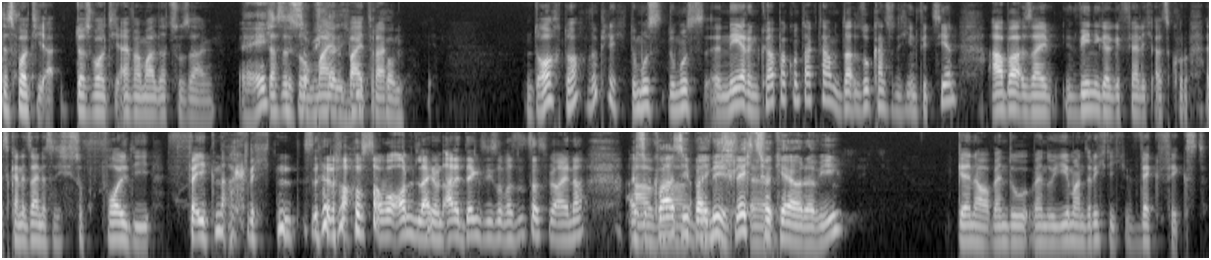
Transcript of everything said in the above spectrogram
Das wollte ich, das wollte ich einfach mal dazu sagen. Echt? Das ist das so mein Beitrag. Doch, doch, wirklich. Du musst, du musst äh, näheren Körperkontakt haben, da, so kannst du dich infizieren, aber sei weniger gefährlich als Corona. Es kann nicht sein, dass ich so voll die Fake-Nachrichten raushaue online und alle denken sich so, was ist das für einer? Also aber, quasi bei nee, Geschlechtsverkehr äh, oder wie? Genau, wenn du, wenn du jemand richtig wegfixt.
